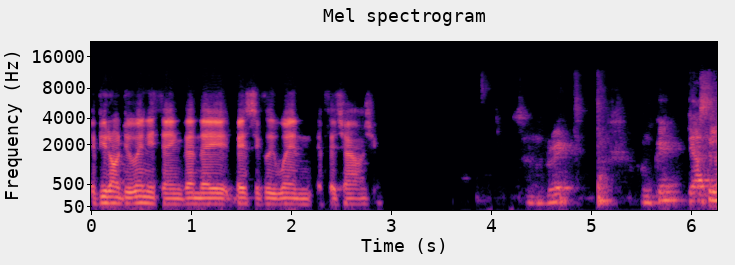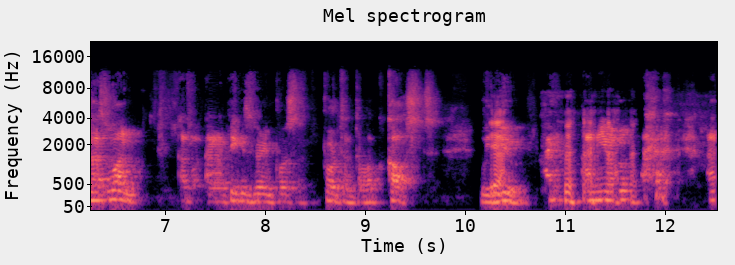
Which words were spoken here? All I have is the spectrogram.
if you don't do anything, then they basically win if they challenge you. Great. Okay, just the last one, and I think it's very important important about costs with yeah. you. Annual, uh,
